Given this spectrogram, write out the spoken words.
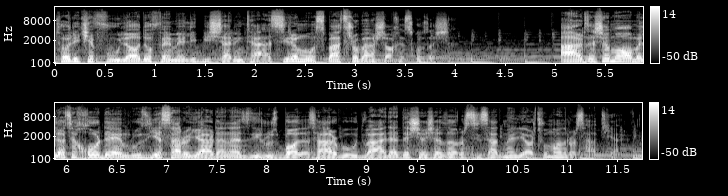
طوری که فولاد و فملی بیشترین تأثیر مثبت رو بر شاخص گذاشتن. ارزش معاملات خورد امروز یه سر و گردن از دیروز بالاتر بود و عدد 6300 میلیارد تومان را ثبت کرد.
